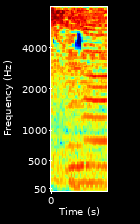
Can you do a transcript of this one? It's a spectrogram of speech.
It's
